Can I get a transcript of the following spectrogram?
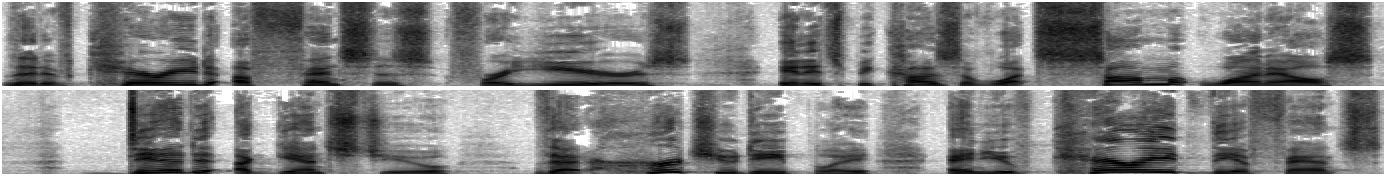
that have carried offenses for years, and it's because of what someone else did against you that hurt you deeply, and you've carried the offense.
